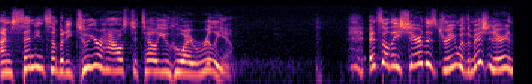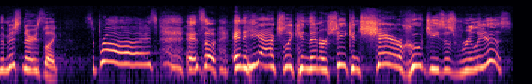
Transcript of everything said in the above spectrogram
I'm sending somebody to your house to tell you who I really am. And so they share this dream with the missionary and the missionary's like surprise. And so and he actually can then or she can share who Jesus really is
